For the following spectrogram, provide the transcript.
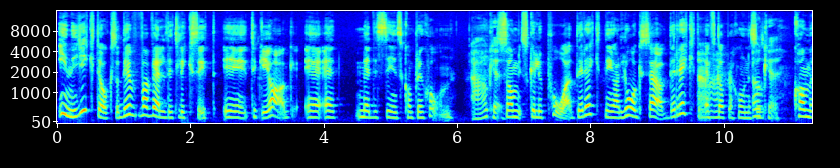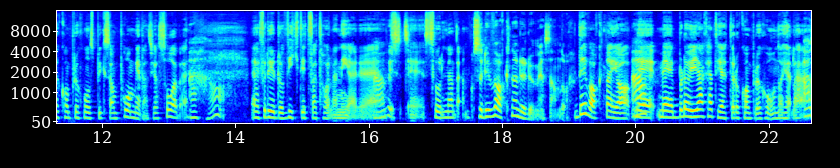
ingick det också, det var väldigt lyxigt eh, tycker jag, eh, ett medicinsk kompression. Ah, okej. Som skulle på direkt när jag låg söv, direkt efter operationen så okej. kommer kompressionsbyxan på medan jag sover. Aha. Eh, För det är då viktigt för att hålla ner eh, Ja, eh, svullnaden. Så det vaknade du med sen då? Det vaknade jag med, med blöja, kateter och kompression och hela Ja,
